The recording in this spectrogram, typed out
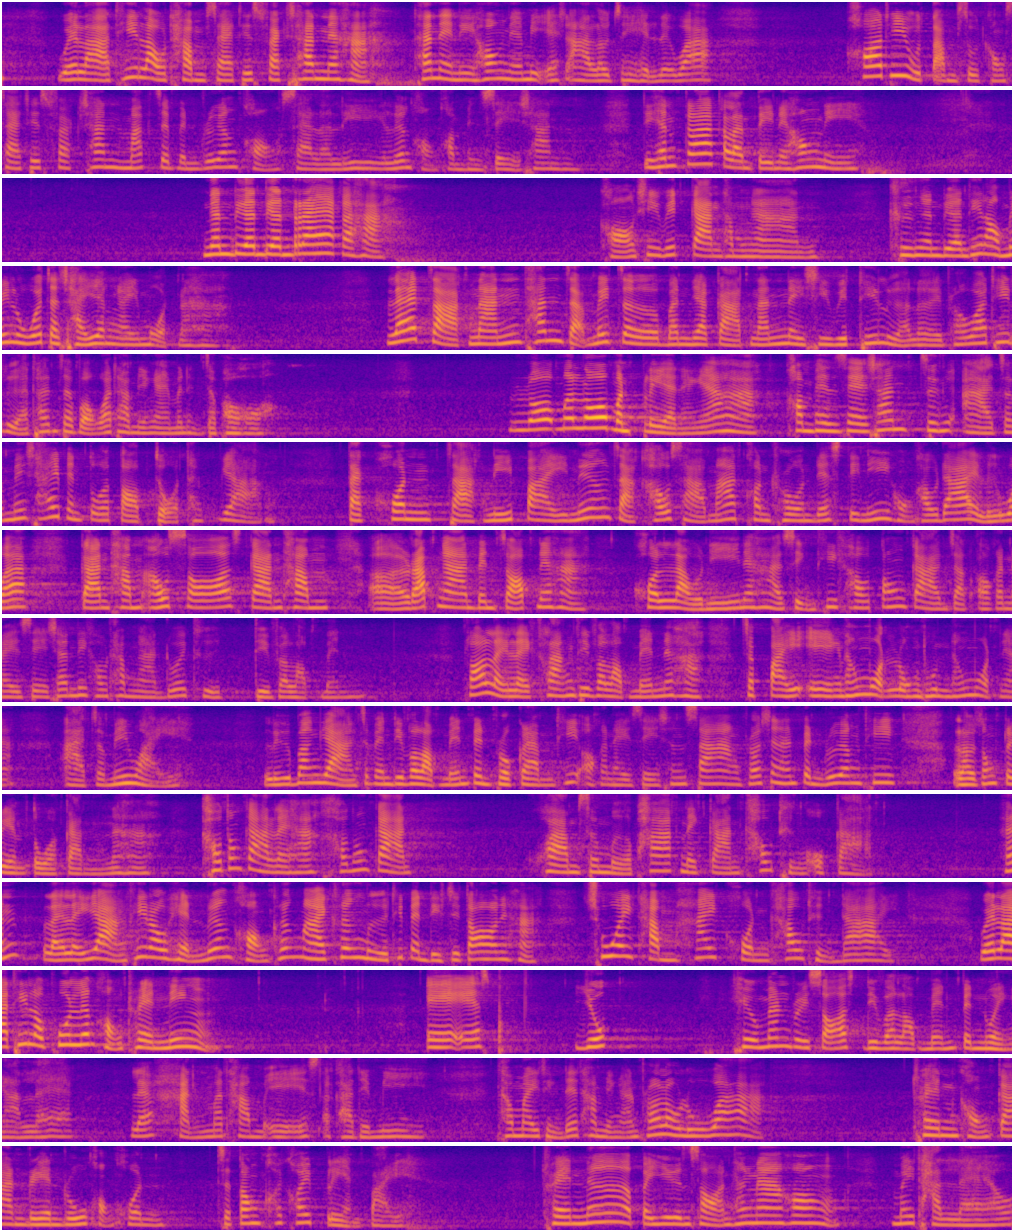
เวลาที่เราทำ satisfaction เนี่ยค่ะ ถ้าในนี้ห้องนี้มี HR เราจะเห็นเลยว่า ข้อที่อยู่ต่ำสุดของ satisfaction มักจะเป็นเรื่องของ salary เรื่องของ compensation ดิฉันกล้าการันตีในห้องนี้ เงินเดือนเดือนแรกอะค่ะ ของชีวิตการทำงาน คือเงินเดือนที่เราไม่รู้ว่าจะใช้ยังไงหมดนะคะ และจากนั้นท่านจะไม่เจอบรรยากาศนั้นในชีวิตที่เหลือเลย เพราะว่าที่เหลือท่านจะบอกว่าทำยังไงมันถึงจะพอโลกเมื่อโลกมันเปลี่ยนอย่างเงี้ยค่ะ compensation จึงอาจจะไม่ใช่เป็นตัวตอบโจทย์ทุกอย่าง แต่คนจากนี้ไปเนื่องจากเขาสามารถควบคุมเดสตินีของเขาได้ หรือว่าการทำเอาท์ซอร์สการทำรับงานเป็นจ็อบเนี่ยค่ะ คนเหล่านี้นี่ยค่ะสิ่งที่เขาต้องการจาก organization ที่เขาทำงานด้วยคือ development เพราะหลาย ๆ ครั้ง development นี่ยค่ะจะไปเองทั้งหมดลงทุนทั้งหมดเนี่ยอาจจะไม่ไหว หรือบางอย่างจะเป็น development เป็นโปรแกรมที่ organization สร้าง เพราะฉะนั้นเป็นเรื่องที่เราต้องเตรียมตัวกันนะคะเขาต้องการอะไรคะเขาต้องการความเสมอภาคในการเข้าถึงโอกาส ฉะนั้นหลาย ๆ อย่างที่เราเห็นเรื่องของเครื่องไม้เครื่องมือที่เป็นดิจิตอลเนี่ยค่ะช่วยทำให้คนเข้าถึงได้ เวลาที่เราพูดเรื่องของเทรนนิ่ง AS ยุค Human Resource Development เป็นหน่วยงานแรก และหันมาทำ AS Academy ทำไมถึงได้ทำอย่างนั้น เพราะเรารู้ว่าเทรนด์ของการเรียนรู้ของคนจะต้องค่อย ๆ เปลี่ยนไป เทรนเนอร์ไปยืนสอนข้างหน้าห้อง ไม่ทันแล้ว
